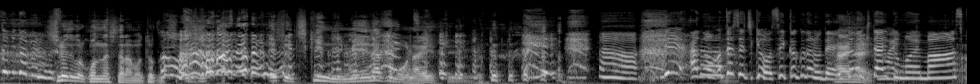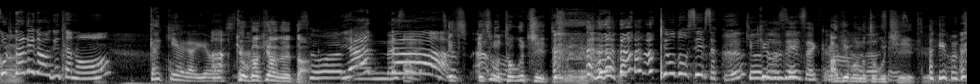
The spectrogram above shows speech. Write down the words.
当に食べる。白いところこんなしたらもうちょっとチキン、一緒にチキンに見えなくもないっていう。ああで、あの、私たち今日せっかくなのでいただきたいと思います。これ誰があげたの？楽器屋があげまし今日ガキ上げた。やったいついつも戸口っていうイメージ同制作？共同制作。揚げ物戸口っていう。だか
